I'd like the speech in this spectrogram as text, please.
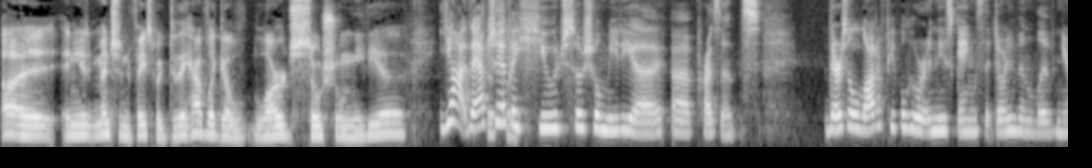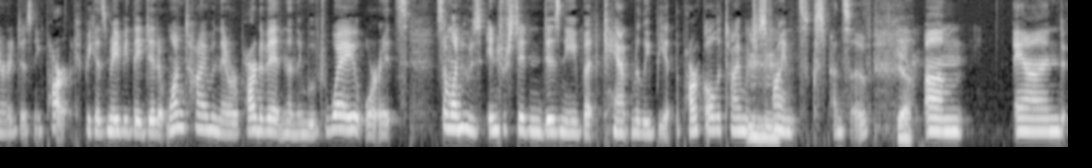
Uh, and you mentioned Facebook. Do they have like a large social media? Yeah, they actually have a huge social media uh, presence. There's a lot of people who are in these gangs that don't even live near a Disney park because maybe they did it one time and they were part of it and then they moved away, or it's someone who's interested in Disney but can't really be at the park all the time, which is fine, it's expensive. Yeah. And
